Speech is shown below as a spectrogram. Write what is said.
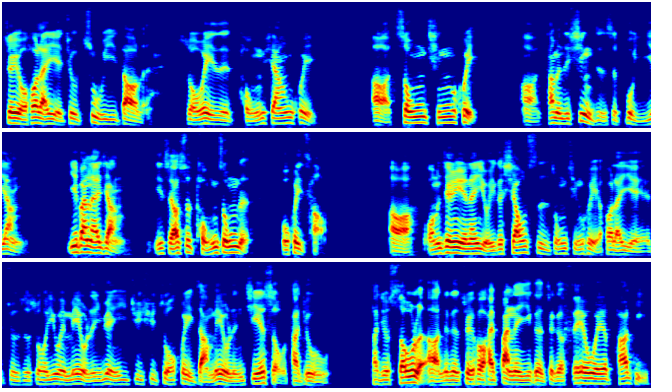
所以我后来也就注意到了所谓的同乡会啊、宗亲会啊，他们的性质是不一样的。一般来讲，你只要是同宗的，不会吵。啊，我们这边原来有一个萧氏宗亲会，后来也就是说，因为没有人愿意继续做会长，没有人接手，他就他就收了啊。那个最后还办了一个这个 farewell party，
